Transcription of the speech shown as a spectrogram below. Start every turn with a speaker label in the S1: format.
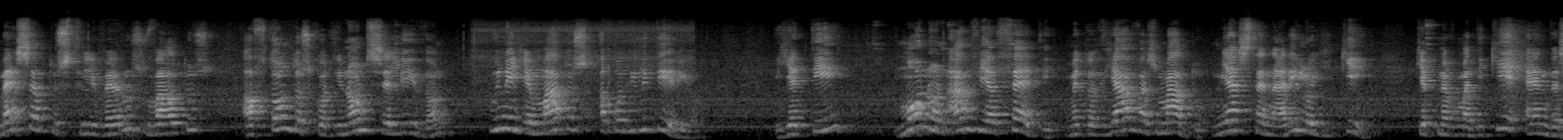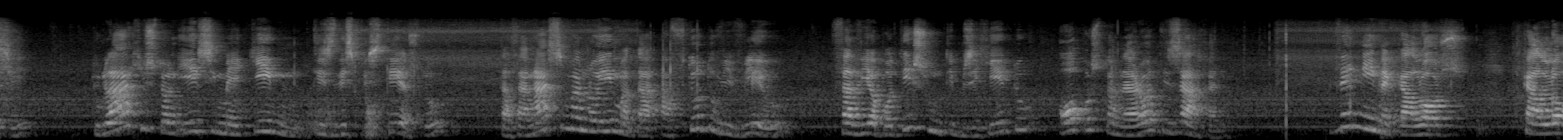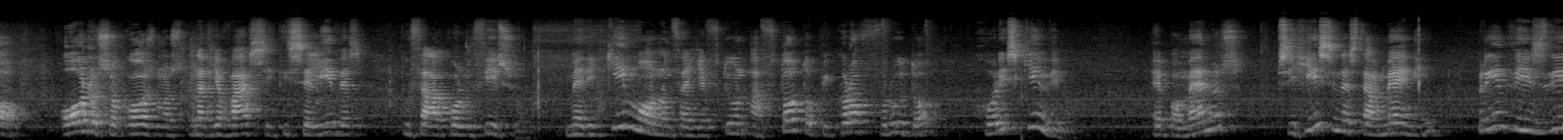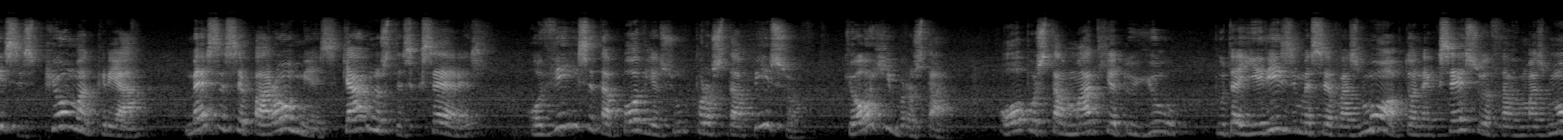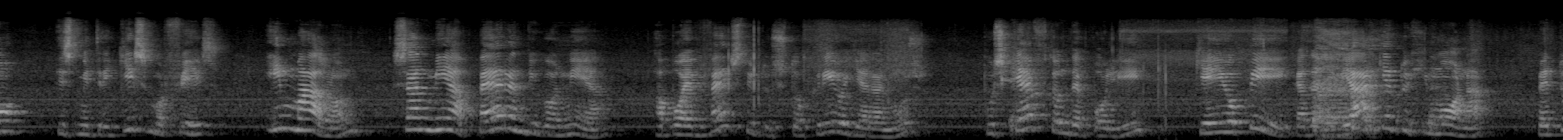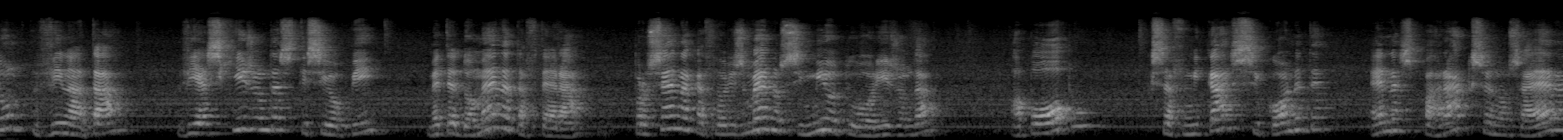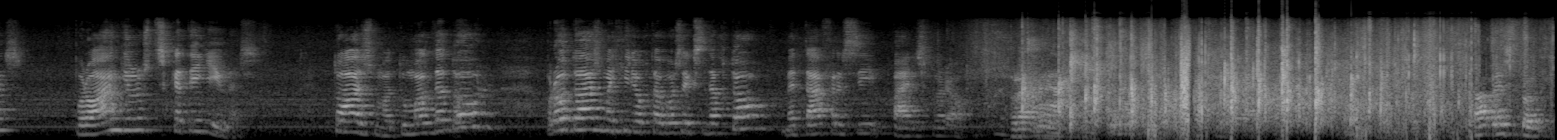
S1: μέσα από τους θλιβερούς βάλτους αυτών των σκοτεινών σελίδων που είναι γεμάτος από δηλητήριο. Γιατί μόνον αν διαθέτει με το διάβασμά του μια στεναρή λογική και πνευματική ένταση, τουλάχιστον ίση με εκείνη της δυσπιστίας του, τα θανάσιμα νοήματα αυτού του βιβλίου θα διαποτίσουν την ψυχή του όπως το νερό της ζάχαρης. Δεν είναι καλός, καλό όλος ο κόσμος να διαβάσει τις σελίδες που θα ακολουθήσουν. Μερικοί μόνον θα γευτούν αυτό το πικρό φρούτο χωρίς κίνδυνο. Επομένως, ψυχή συναισθαλμένη πριν διεισδύσεις πιο μακριά μέσα σε παρόμοιες και άγνωστες ξέρες οδήγησε τα πόδια σου προς τα πίσω και όχι μπροστά, όπως τα μάτια του γιου που τα γυρίζει με σεβασμό από τον εξαίσιο θαυμασμό της μητρικής μορφής ή μάλλον σαν μία πέραντη γωνία από ευαίσθητους στο κρύο γερανούς που σκέφτονται πολύ και οι οποίοι κατά τη διάρκεια του χειμώνα πετούν δυνατά διασχίζοντας τη σιωπή με τεντωμένα τα φτερά προς ένα καθορισμένο σημείο του ορίζοντα από όπου ξαφνικά σηκώνεται ένας παράξενος αέρας προάγγελος της καταιγίδας. Το άσμα του Μαλνταντόρ, πρώτο άσμα 1868, μετάφραση Πάρης Φορεό.
S2: Πάμε στον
